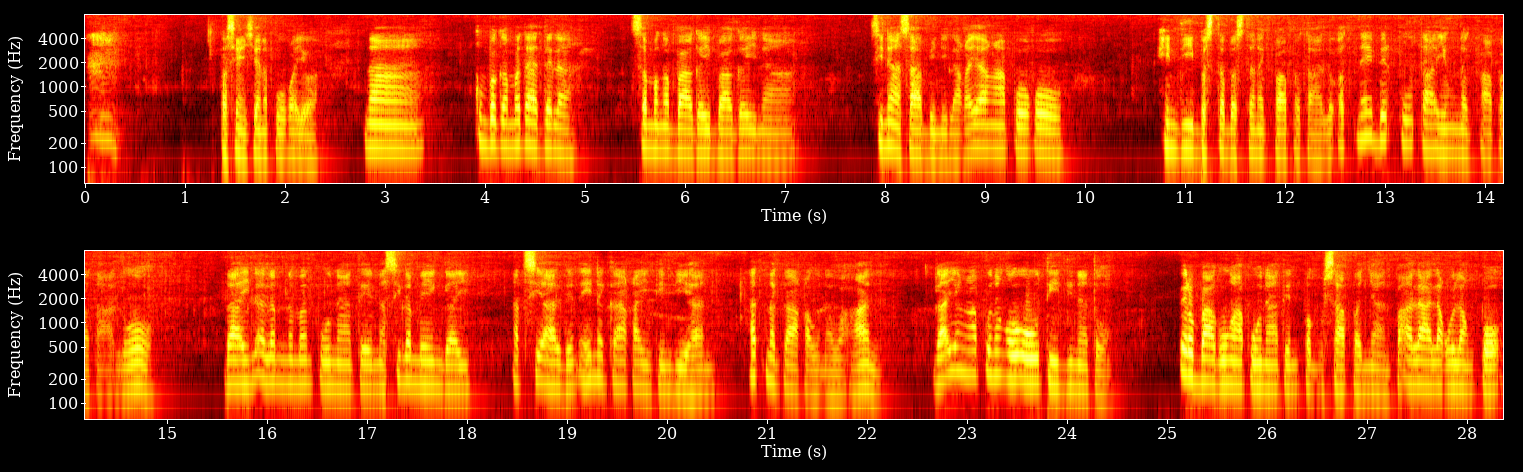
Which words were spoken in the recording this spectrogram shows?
pasensya na po kayo na kumbaga madadala sa mga bagay-bagay na sinasabi nila. Kaya nga po ko hindi basta-basta nagpapatalo at never po tayong nagpapatalo. Dahil alam naman po natin na sila Mengay at si Alden ay nagkakaintindihan at nagkakaunawaan. Gaya nga po ng OOTD na to. Pero bago nga po natin pag-usapan yan, paalala ko lang po,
